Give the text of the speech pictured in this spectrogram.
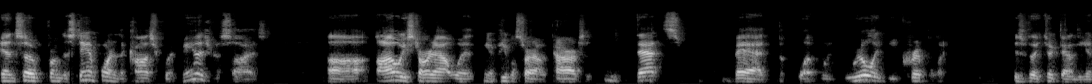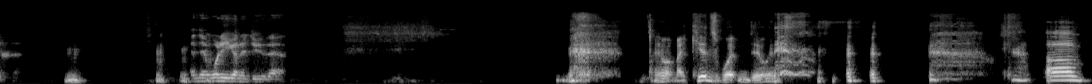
And so, from the standpoint of the consequent management size, uh, I always start out with, you know, people start out with power ups. That's bad. But what would really be crippling is if they took down the internet. and then what are you going to do then? I know what my kids wouldn't do. um,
